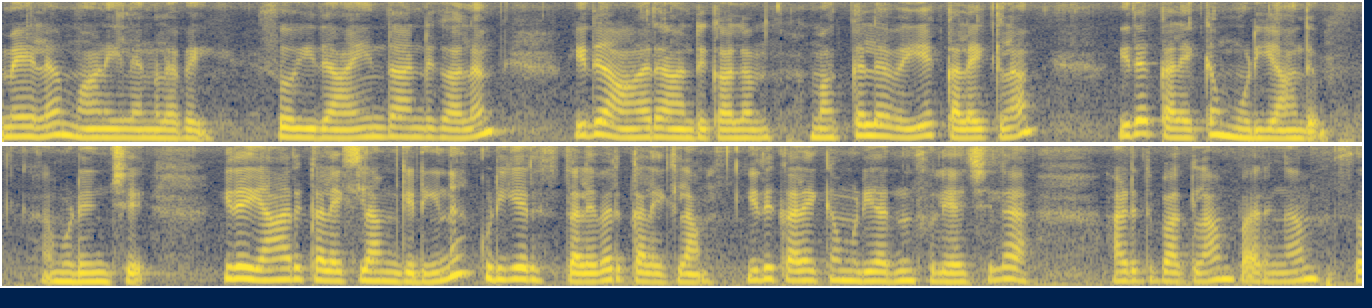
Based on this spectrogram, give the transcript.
மேலே மாநிலங்களவை. ஸோ இது ஐந்தாண்டு காலம் இது ஆறு ஆண்டு காலம். மக்களவையை கலைக்கலாம் இதை கலைக்க முடியாது. முடிஞ்சு. இதை யார் கலைக்கலாம்னு கேட்டிங்கன்னா குடியரசுத் தலைவர் கலைக்கலாம். இது கலைக்க முடியாதுன்னு சொல்லியாச்சுல? அடுத்து பார்க்கலாம் பாருங்கள் ஸோ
